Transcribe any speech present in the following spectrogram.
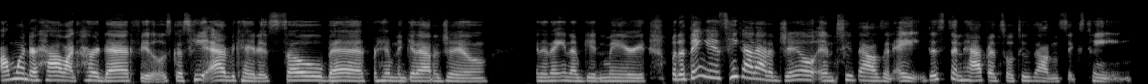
I wonder how like her dad feels because he advocated so bad for him to get out of jail and then they end up getting married. But the thing is, he got out of jail in 2008. This didn't happen until 2016.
